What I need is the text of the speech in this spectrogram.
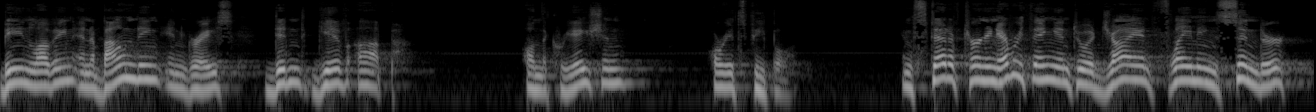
being loving and abounding in grace, didn't give up on the creation or its people. Instead of turning everything into a giant flaming cinder,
